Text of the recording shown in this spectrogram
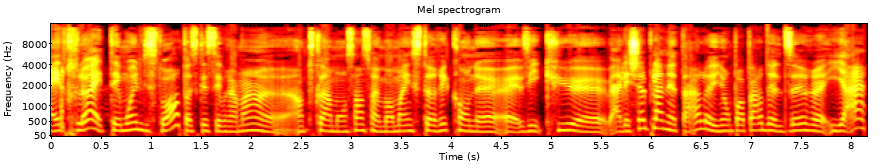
être là, être témoin de l'histoire, parce que c'est vraiment, euh, en tout cas à mon sens, un moment historique qu'on a euh, vécu euh, à l'échelle planétaire. là. Ils n'ont pas peur de le dire hier.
